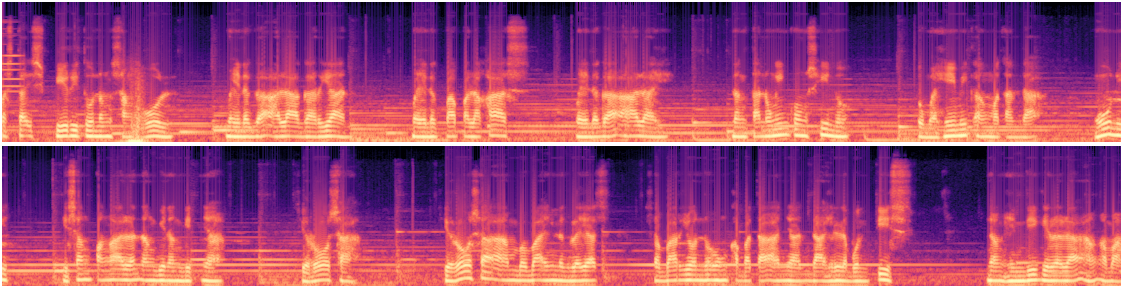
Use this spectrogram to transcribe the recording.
basta espiritu ng sanggol. May nag-aalaga riyan. May nagpapalakas. May nag-aalay. Nang tanungin kung sino, tumahimik ang matanda. Ngunit isang pangalan ang binanggit niya, si Rosa. Si Rosa ang babaeng naglayas sa baryo noong kabataan niya dahil nabuntis nang hindi kilala ang ama.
